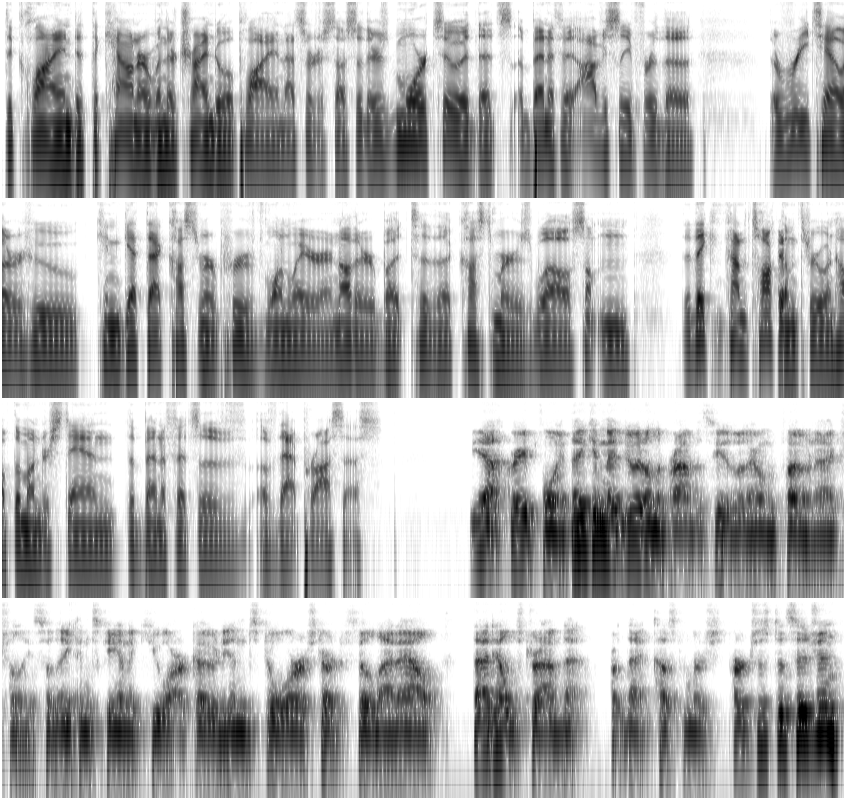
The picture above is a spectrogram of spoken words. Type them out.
declined at the counter when they're trying to apply and that sort of stuff so there's more to it that's a benefit obviously for the the retailer who can get that customer approved one way or another but to the customer as well something that they can kind of talk them through and help them understand the benefits of of that process yeah, great point. They can do it on the privacy of their own phone, actually. So they can scan the QR code in store, start to fill that out. That helps drive that that customer's purchase decision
